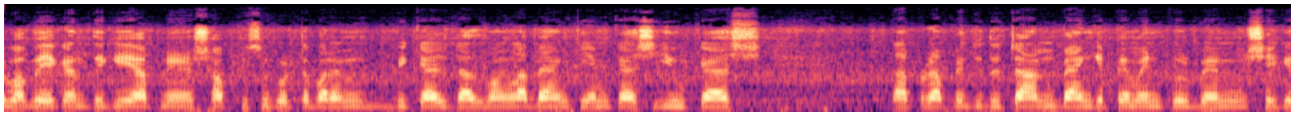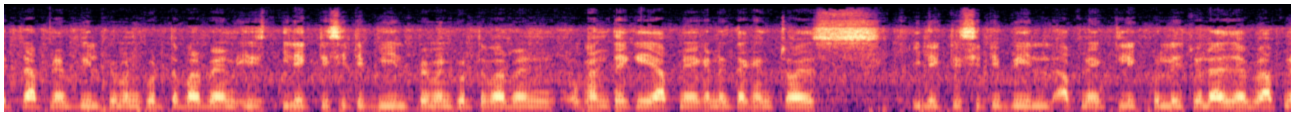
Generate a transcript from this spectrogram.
এভাবে এখান থেকে আপনি সব কিছু করতে পারেন। BKash, Dutch Bangla bank, M cash U cash তারপরে আপনি যদি চান ব্যাংকে পেমেন্ট করবেন, সেক্ষেত্রে আপনি বিল পেমেন্ট করতে পারবেন ইলেকট্রিসিটি বিল পেমেন্ট করতে পারবেন। ওখান থেকে আপনি এখানে দেখেন চয়েস ইলেকট্রিসিটি বিল আপনি ক্লিক করলেই চলে যাবে। আপনি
